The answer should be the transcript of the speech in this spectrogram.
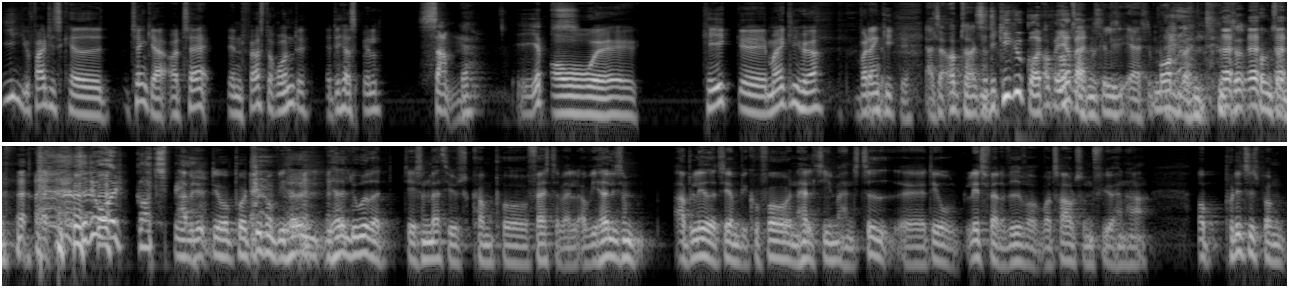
I jo faktisk havde tænkt jer at tage den første runde af det her spil sammen. Ja. Yep. Og øh, kan I ikke, øh, må jeg ikke lige høre, hvordan gik det? Altså optagelsen. Så det gik jo godt, for jeg optagelsen vandt. skal lige, ja, Morten vandt. Så punktum. Så det var et godt spil. Ja, det, det, var på et tidspunkt, vi havde, vi havde luret, at Jason Matthews kom på festival, og vi havde ligesom appelleret til, om vi kunne få en halv time af hans tid. Øh, Det er jo lidt svært at vide, hvor, hvor travlt sådan en fyr han har. Og på det tidspunkt,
